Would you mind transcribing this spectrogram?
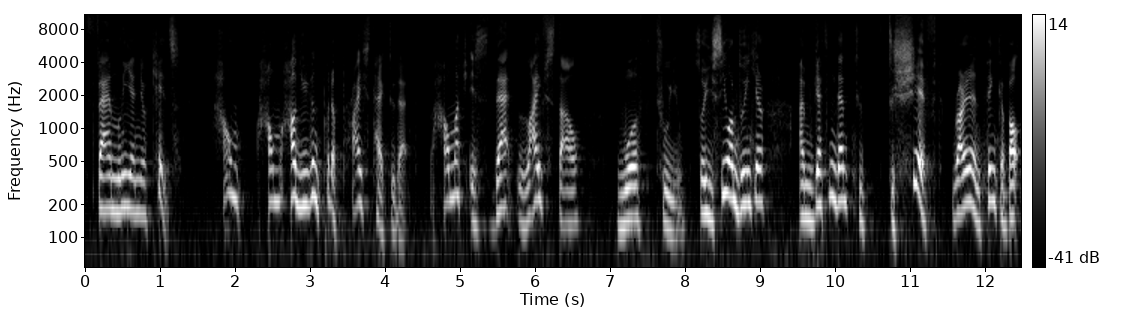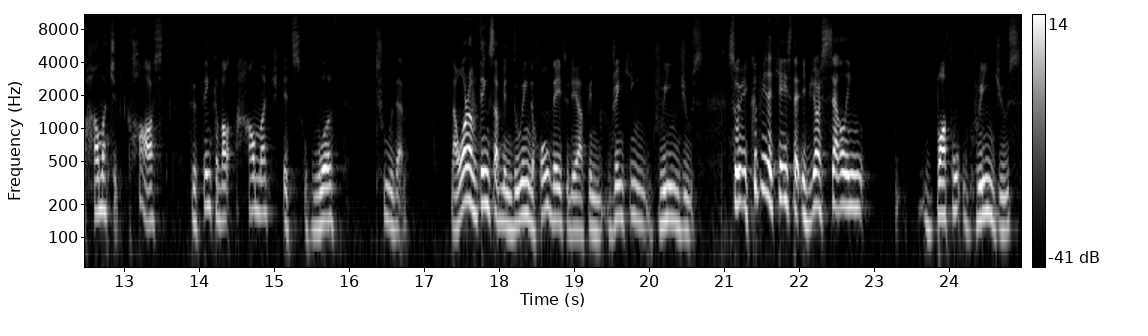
family and your kids? How, how, how do you even put a price tag to that? How much is that lifestyle worth to you? So you see what I'm doing here? I'm getting them to, to shift rather than think about how much it costs to think about how much it's worth to them. Now, one of the things I've been doing the whole day today, I've been drinking green juice. So it could be the case that if you're selling bottled green juice,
